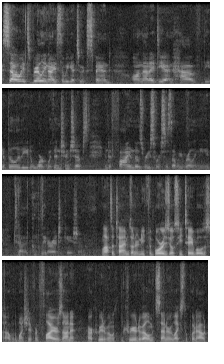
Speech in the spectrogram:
so it's really nice that we get to expand on that idea and have the ability to work with internships and to find those resources that we really need to complete our education. Lots of times underneath the boards you'll see tables uh, with a bunch of different flyers on it. Our Career, Devel Career Development Center likes to put out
